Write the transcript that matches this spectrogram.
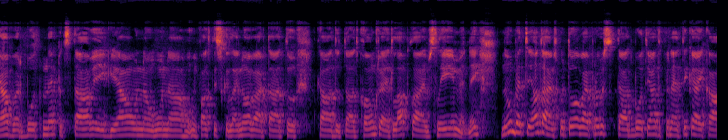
ja, var būt nepastāvīgi, ja, un, un uh, un faktiski, lai novērtētu kādu tādu konkrētu labklājības līmeni. Nu, bet jautājums par to, vai progresivitāte būtu jādefinē tikai kā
